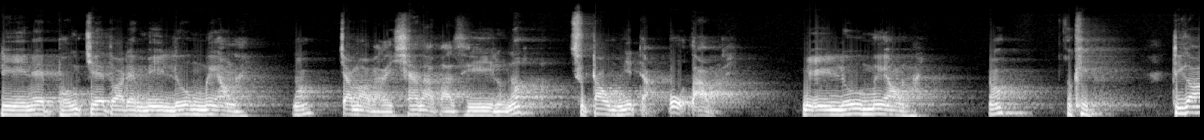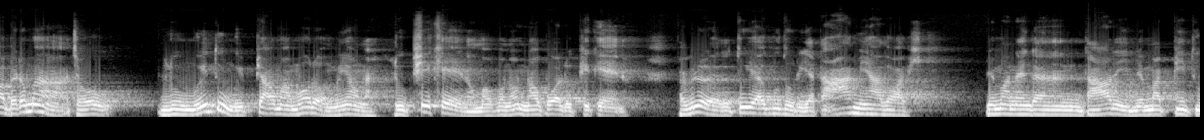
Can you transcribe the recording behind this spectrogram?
လင်းနဲ့ဘုံကျဲသွားတဲ့မေလို့မင်းအောင်လိုက်เนาะကြမ်းပါပါလေရှမ်းသာပါစေလို့เนาะဆူတောက်မြစ်တာပို့တာပါလေမေလို့မင်းအောင်လိုက်เนาะโอเค ဒီကောင်ကဘယ်တော့မှကျွန်တော်လူမွေးသူမွေးပြောင်းမှာမဟုတ်တော့မင်းအောင်လိုက်လူဖြစ်ခဲ့ရင်တော့မဟုတ်ဘူးเนาะနောက်ဘဝလူဖြစ်ခဲ့ရင်တော့ဘာဖြစ်လို့လဲဆိုသူ့ရဲ့အကုသိုလ်တွေကတအားများသွားပြီ မြန်မာနိုင်ငံသားတွေမြန်မာပြည်သူ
